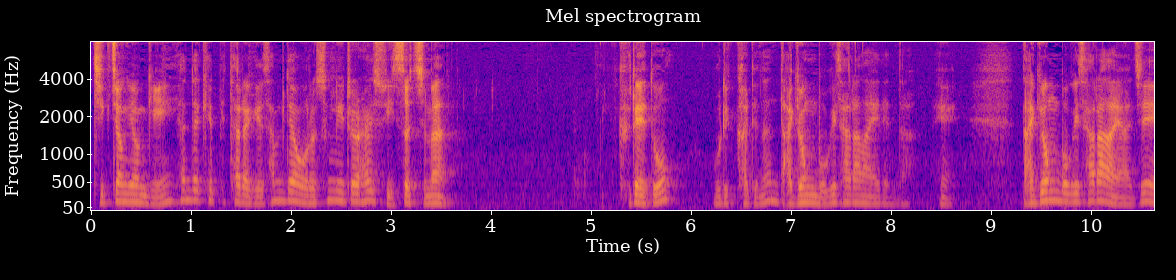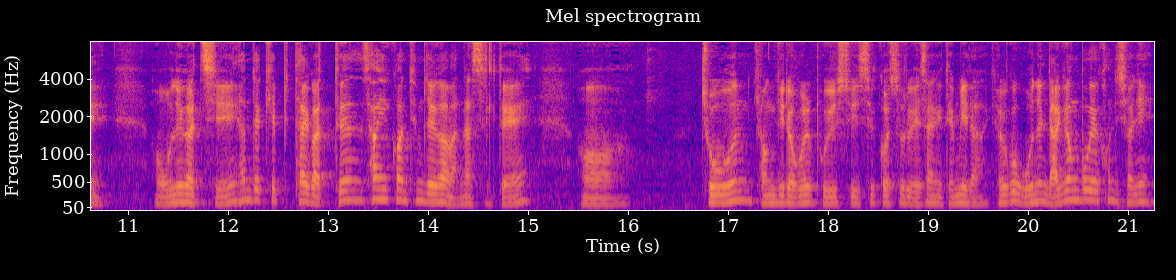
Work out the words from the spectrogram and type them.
직전 경기 현대캐피탈에게 3대 0으로 승리를 할 수 있었지만 그래도 우리 카드는 나경복이 살아나야 된다. 예. 나경복이 살아나야지 어, 오늘같이 현대캐피탈 같은 상위권 팀들과 만났을 때 어, 좋은 경기력을 보일 수 있을 것으로 예상이 됩니다. 결국 오늘 나경복의 컨디션이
